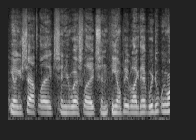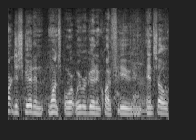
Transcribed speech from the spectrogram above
you know, your South Lakes and your West Lakes and you know people like that. We're, we weren't just good in one sport; we were good in quite a few. And, and so,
